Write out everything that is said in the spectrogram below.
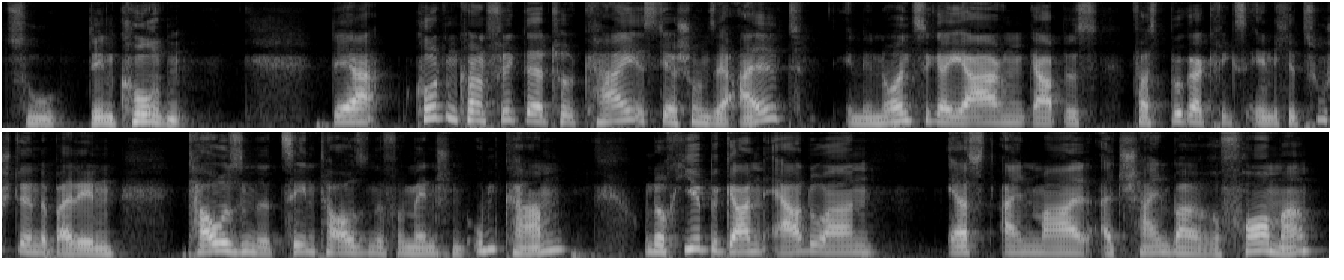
zu den Kurden. Der Kurdenkonflikt der Türkei ist ja schon sehr alt. In den 90er Jahren gab es fast bürgerkriegsähnliche Zustände, bei denen Tausende, Zehntausende von Menschen umkamen. Und auch hier begann Erdogan erst einmal als scheinbarer Reformer,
